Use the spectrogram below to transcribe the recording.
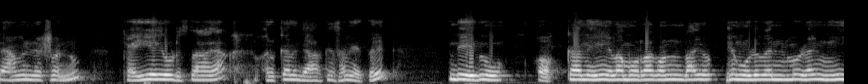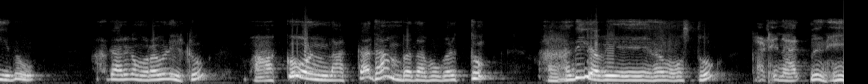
രാമൻ ലക്ഷ്മണനും കയ്യെ കൊടുത്തായ വൽക്കരം ചാർത്തിയ സമയത്ത് എന്ത് ചെയ്തു? ഒക്കെ നീളമുറ കൊണ്ട് അയോധ്യ മുഴുവൻ മുഴങ്ങിയതു. ആൾക്കാരൊക്കെ മുറവിളിയിട്ടു വാക്കുകൊണ്ട് അക്കഥമ്പത പുകഴ്ത്തും. ആദികവേ നമോസ്തു കഠിനാത്മനെ.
